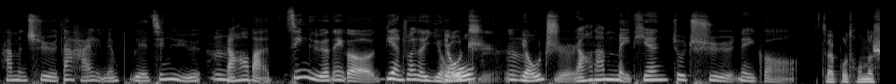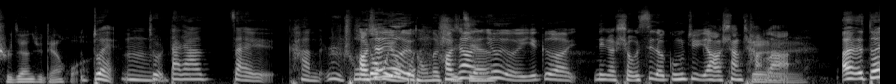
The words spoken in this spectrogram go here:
他们去大海里面捕猎鲸鱼，嗯然后把鲸鱼那个炼出来的油油脂，嗯油脂，然后他们每天就去那个在不同的时间去点火。对，嗯，就是大家在看日出好像又有不同的好时间。像又有一个那个熟悉的工具要上场，了。呃，对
